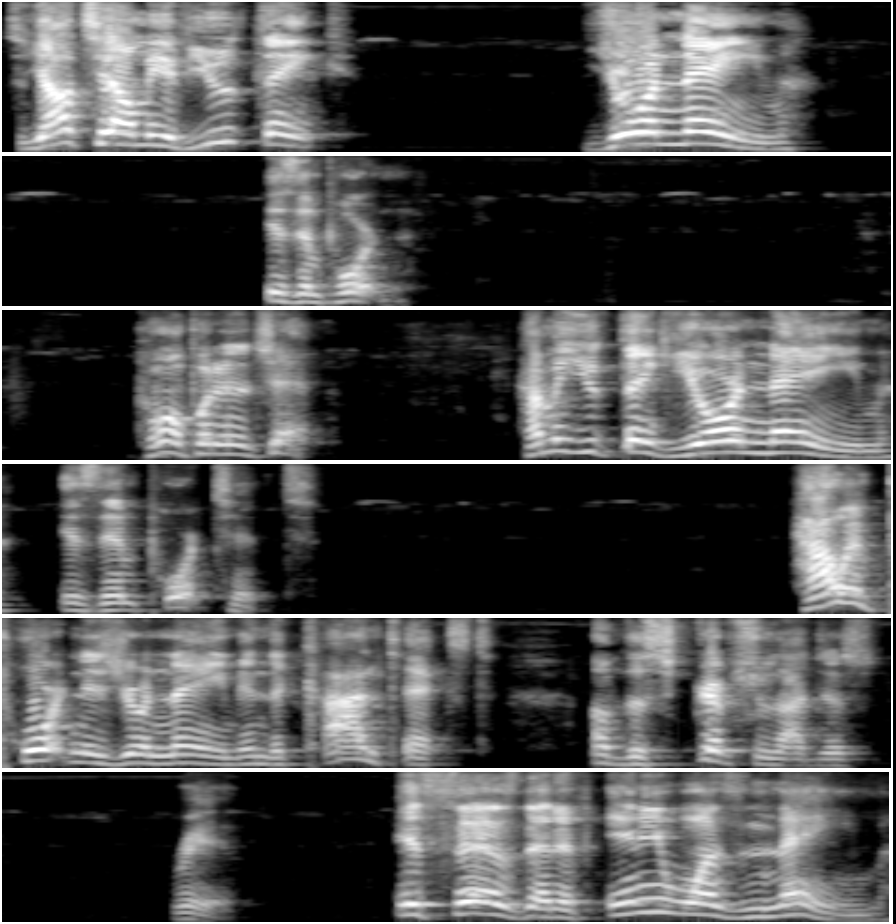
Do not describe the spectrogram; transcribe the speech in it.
So, y'all tell me if you think your name is important. Come on, put it in the chat. How many of you think your name is important? How important is your name in the context of the scriptures I just read? It says that if anyone's name,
